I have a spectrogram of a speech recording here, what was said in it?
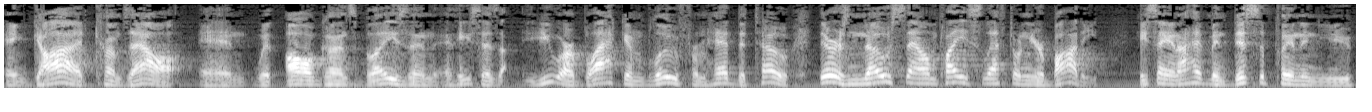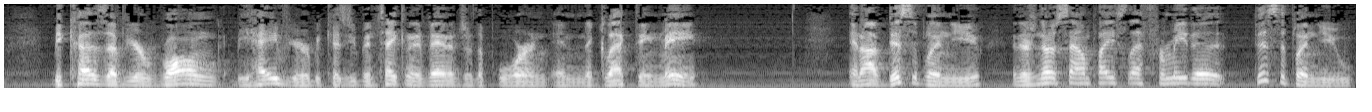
And God comes out and with all guns blazing, and He says, You are black and blue from head to toe. There is no sound place left on your body. He's saying, I have been disciplining you because of your wrong behavior, because you've been taking advantage of the poor and, and neglecting me, and I've disciplined you, and there's no sound place left for me to discipline you.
